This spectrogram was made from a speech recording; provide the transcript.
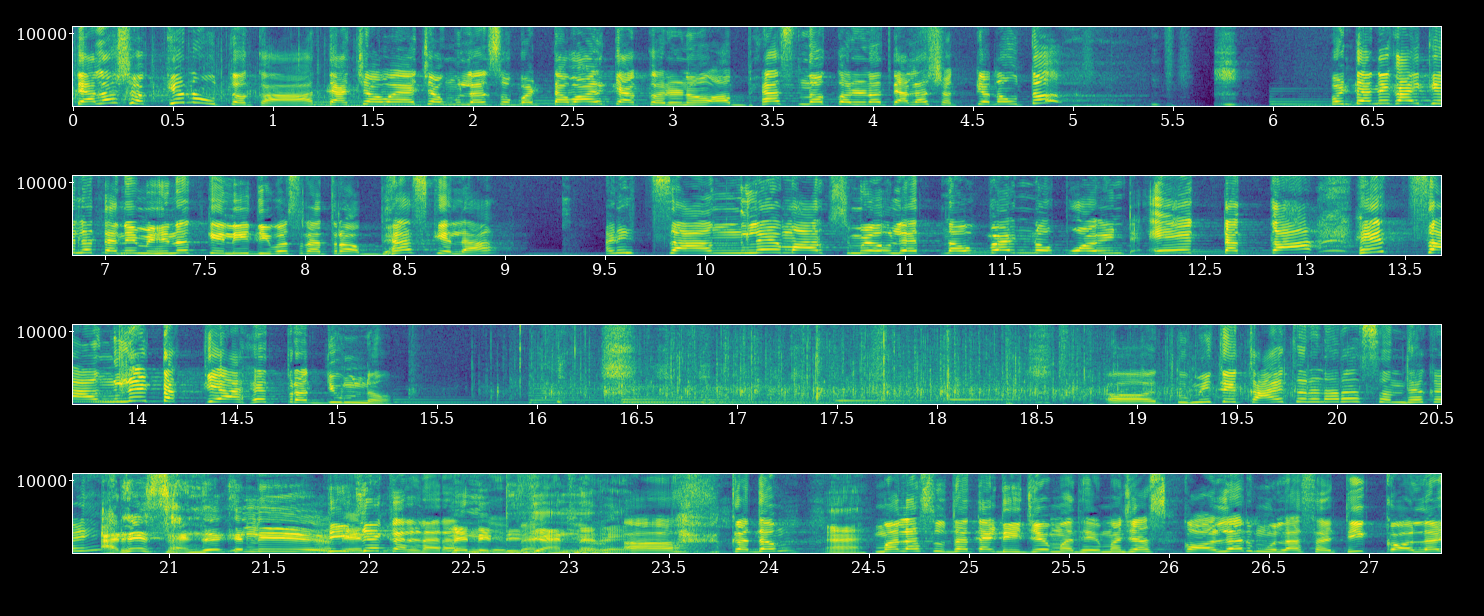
त्याला शक्य नव्हतं का? त्याच्या वयाच्या मुलांसोबत टवाळक्या करणं अभ्यास न करणं त्याला शक्य नव्हतं? पण त्याने काय केलं? त्याने मेहनत केली दिवस रात्र अभ्यास केला आणि चांगले मार्क्स मिळवलेत. नव्याण्णव पॉइंट एक टक्का. हे चांगले टक्के आहेत प्रद्युम्न. अं, तुम्ही ते काय करणार आहात संध्याकाळी? अरे संध्याकाळी डीजे करणार नाही डीजे आणणार आहे. अं, कदम हा. मला सुद्धा त्या डीजे मध्ये माझ्या स्कॉलर मुलासाठी कॉलर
